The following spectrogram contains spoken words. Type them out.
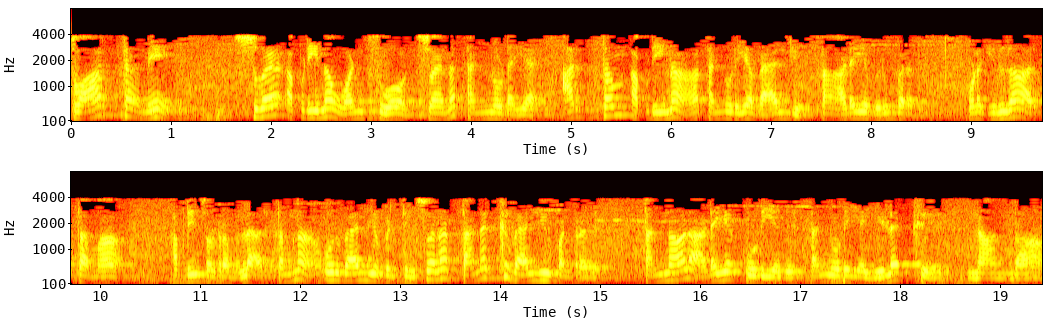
சுவார்த்தமே ஸ்வ அப்படின்னா ஒன்ஸ் ஓன் ஸ்வன தன்னுடைய. அர்த்தம் அப்படின்னா தன்னுடைய வேல்யூ தான் அடைய விரும்புறது. உனக்கு இதுதான் அர்த்தமா? அப்படின்னு சொல்றோம்ல அர்த்தம்னா ஒரு வேல்யூபிள் திங்ஸ் தனக்கு வேல்யூ பண்றது. தன்னால் அடையக்கூடியது தன்னுடைய இலக்கு நான் தான்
